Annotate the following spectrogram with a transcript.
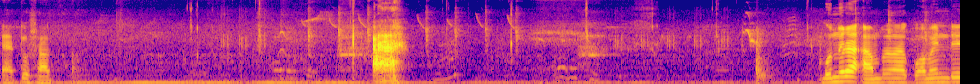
এত স্বাদ। বন্ধুরা, আপনারা কমেন্টে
